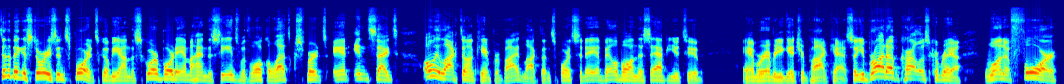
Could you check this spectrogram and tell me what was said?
to the biggest stories in sports. Go beyond the scoreboard and behind the scenes with local experts and insights only Locked On can provide. Locked On Sports today, available on this app, YouTube, and wherever you get your podcast. So you brought up Carlos Correa, one of four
